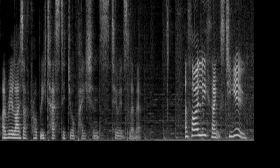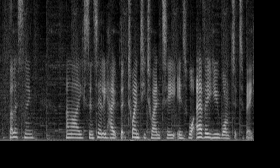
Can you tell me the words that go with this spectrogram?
I realise I've probably tested your patience to its limit. And finally, thanks to you for listening and I sincerely hope that 2020 is whatever you want it to be.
